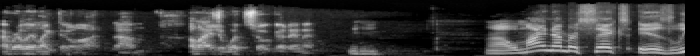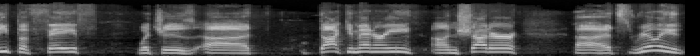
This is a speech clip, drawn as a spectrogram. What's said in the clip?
I really liked it a lot. Um, Elijah Wood's so good in it. Mm-hmm. Uh, well, my number six is Leap of Faith, which is a documentary on Shutter. Uh, it's really,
